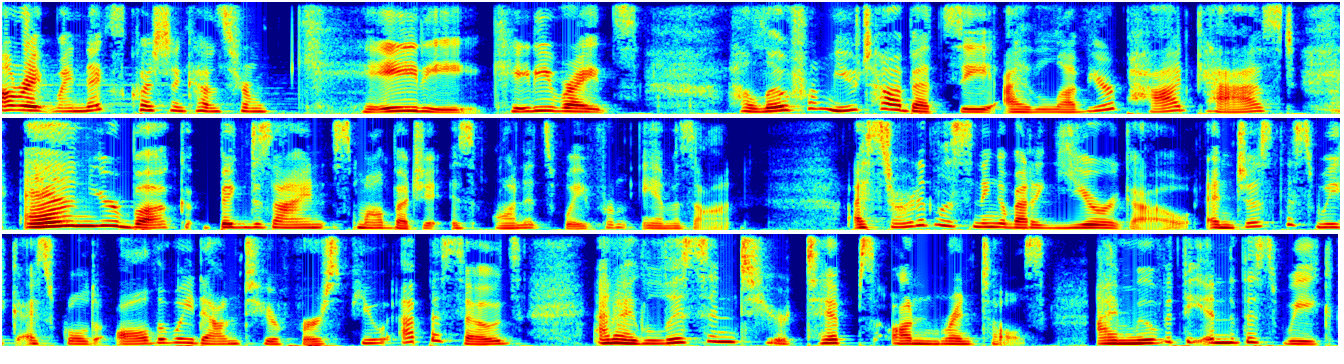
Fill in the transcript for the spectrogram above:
All right, my next question comes from Katie. Katie writes Hello from Utah, Betsy. I love your podcast and your book, Big Design, Small Budget, is on its way from Amazon. I started listening about a year ago, and just this week I scrolled all the way down to your first few episodes and I listened to your tips on rentals. I move at the end of this week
